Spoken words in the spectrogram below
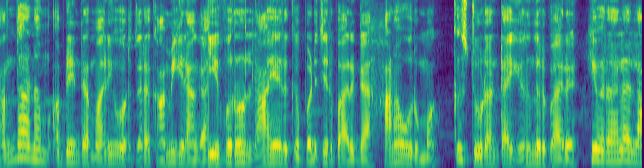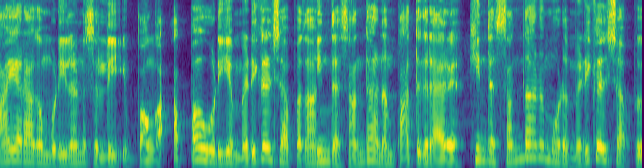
சந்தானம் அப்படின்ற மாதிரி ஒருத்தரை காமிக்கிறாங்க. இவரும் லாயருக்கு படிச்சிருப்பாருங்க. ஆனா ஒரு மக்கு ஸ்டூடெண்டா இருந்திருப்பாரு. இவரால லாயர் ஆக முடியலன்னு சொல்லி இப்போ அவங்க அப்பாவுடைய மெடிக்கல் ஷாப்பை தான் இந்த சந்தானம் பாத்துக்கிறாரு இந்த சந்தானமோட மெடிக்கல் ஷாப்பு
